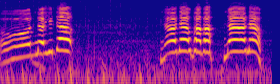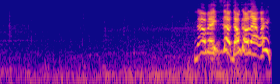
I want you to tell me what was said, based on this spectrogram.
Oh no, you don't! No, no, Bubba! No, no! No means no! Don't go that way!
